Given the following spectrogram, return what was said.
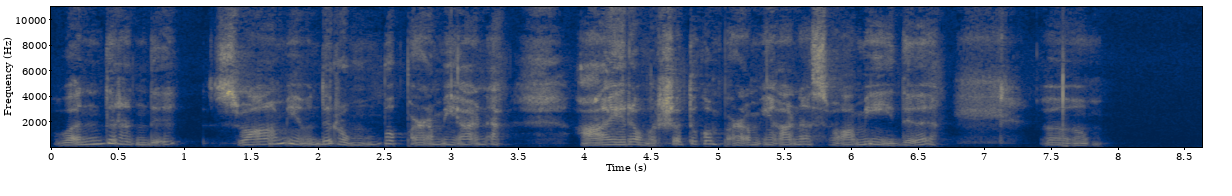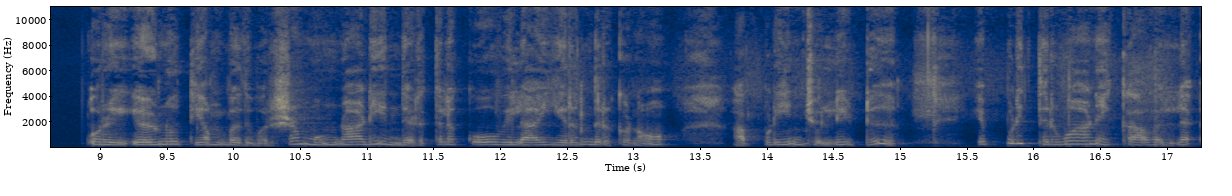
வந்திருந்து சுவாமி வந்து ரொம்ப பழமையான ஆயிரம் வருஷத்துக்கும் பழமையான சுவாமி இது. ஒரு எழுநூற்றி ஐம்பது வருஷம் முன்னாடி இந்த இடத்துல கோவிலாக இருந்திருக்கணும் அப்படின்னு சொல்லிட்டு எப்படி திருவானைக்காவலில்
